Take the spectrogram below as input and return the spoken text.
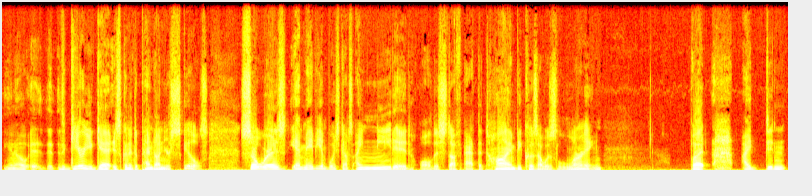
you know. It, it, the gear you get is going to depend on your skills. So whereas, yeah, maybe in Boy Scouts I needed all this stuff at the time because I was learning, but I didn't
